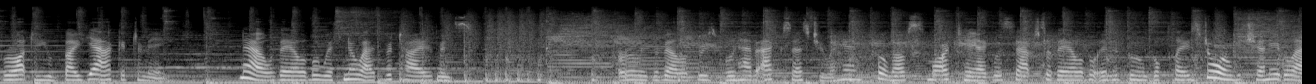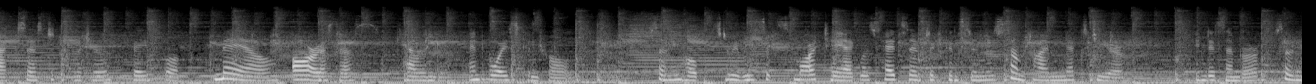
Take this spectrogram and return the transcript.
Brought to you by Yakutami. Now available with no advertisements. Early developers will have access to a handful of SmartEyeglass apps available in the Google Play Store which enable access to Twitter, Facebook, Mail, RSS, Calendar, and voice control. Sony hopes to release its SmartEyeglass headset to consumers sometime next year. In December, Sony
